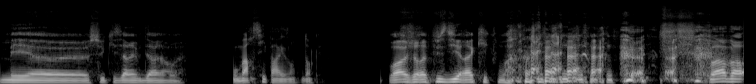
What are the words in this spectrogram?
mais euh, ceux qui arrivent derrière, ouais. Ou Marcy, par exemple. Donc. Ouais, j'aurais pu se dire à kick moi. Bon, bon,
